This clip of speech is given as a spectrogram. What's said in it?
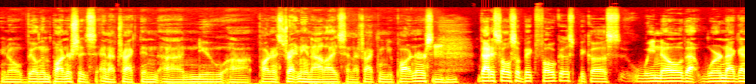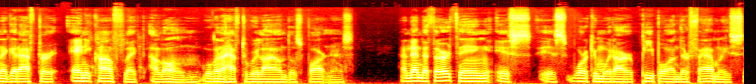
you know, building partnerships and attracting uh, new uh, partners, strengthening allies and attracting new partners. Mm-hmm. That is also a big focus because we know that we're not going to get after any conflict alone. We're going to have to rely on those partners. And then the third thing is is working with our people and their families,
